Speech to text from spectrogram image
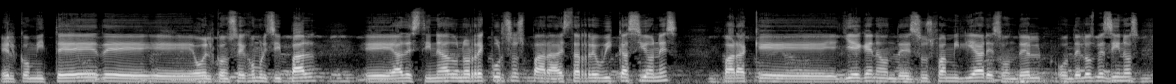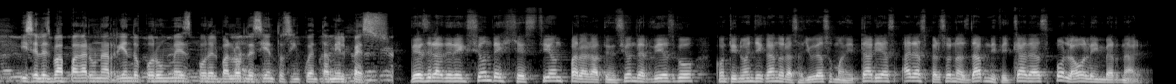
El comité eh, o el Consejo Municipal eh, ha destinado unos recursos para estas reubicaciones para que lleguen a donde sus familiares, donde, donde los vecinos y se les va a pagar un arriendo por un mes por el valor de 150 mil pesos. Desde la Dirección de Gestión para la Atención del Riesgo continúan llegando las ayudas humanitarias a las personas damnificadas por la ola invernal.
